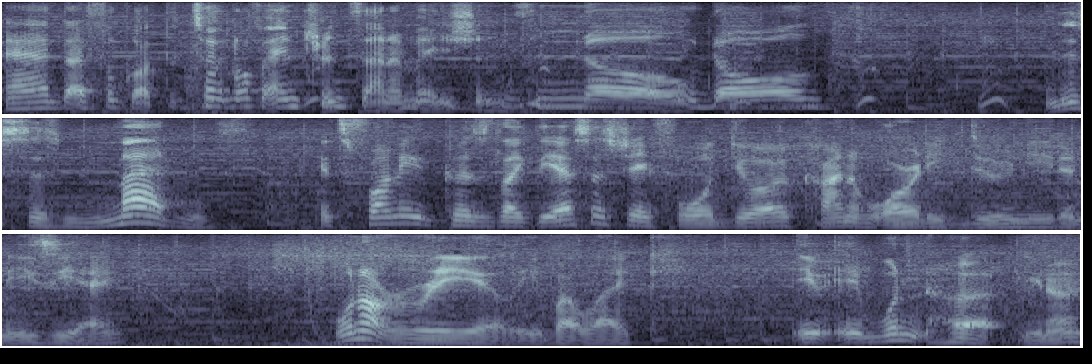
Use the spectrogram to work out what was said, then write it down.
And I forgot to turn off entrance animations. No, dog. This is madness. It's funny because like the SSJ4 duo kind of already do need an EZA. Well, not really, but like it, it wouldn't hurt, you know?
